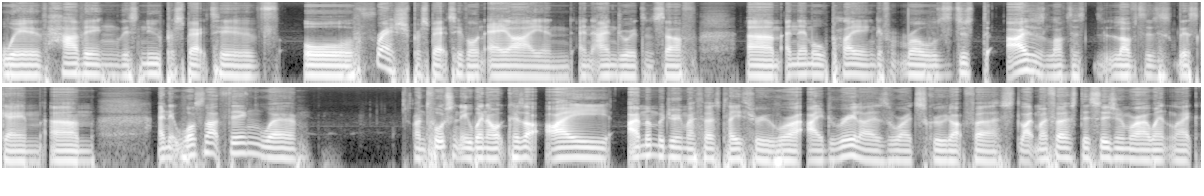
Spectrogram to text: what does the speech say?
with having this new perspective or fresh perspective on AI and, and androids and stuff, um, and them all playing different roles. Just I just love this love this this game, um, and it was that thing where, unfortunately, when I because I I remember during my first playthrough where I, would realized where I'd screwed up first, like my first decision where I went like,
